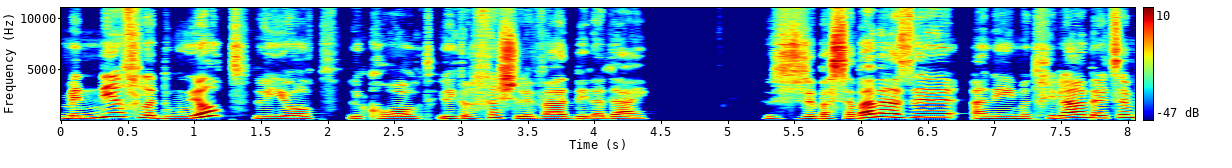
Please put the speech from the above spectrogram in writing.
מניח לדמויות להיות, לקרות, להתרחש לבד בלעדיי. ובסבבה הזה אני מתחילה בעצם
